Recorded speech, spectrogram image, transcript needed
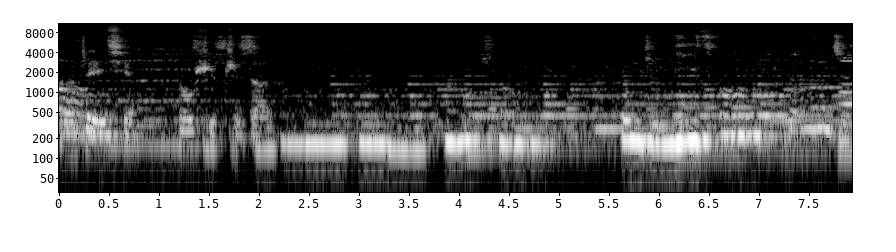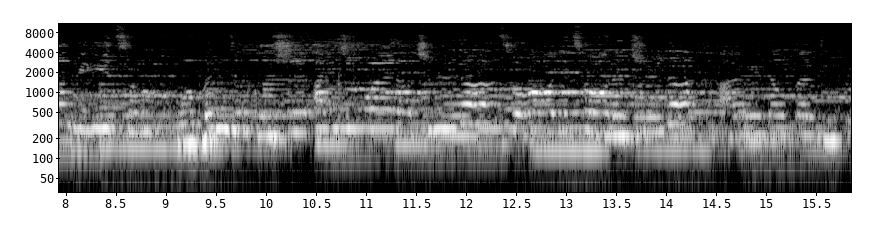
可能这一切都是值得的。跟着你走，跟着你走，我们的故事爱就爱到值得，错也错的值得，爱到翻天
